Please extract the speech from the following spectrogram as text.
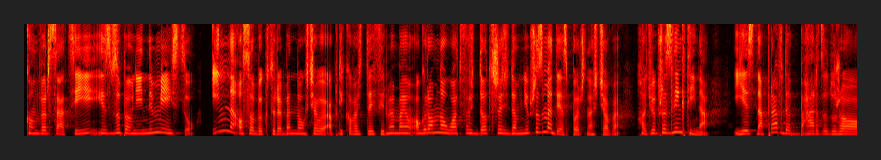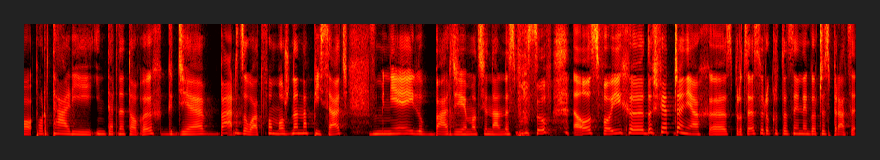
konwersacji jest w zupełnie innym miejscu. Inne osoby, które będą chciały aplikować do tej firmy, mają ogromną łatwość dotrzeć do mnie przez media społecznościowe, choćby przez LinkedIna. Jest naprawdę bardzo dużo portali internetowych, gdzie bardzo łatwo można napisać w mniej lub bardziej emocjonalny sposób o swoich e, doświadczeniach e, z procesu rekrutacyjnego czy z pracy.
